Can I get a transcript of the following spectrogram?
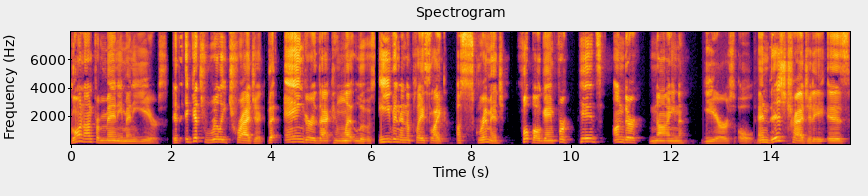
going on for many, many years. It, it gets really tragic. The anger that can let loose, even in a place like a scrimmage football game for kids under nine years old. And this tragedy is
